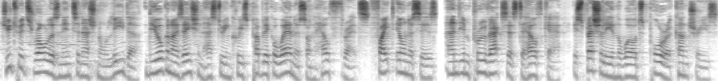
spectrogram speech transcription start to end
Due to its role as an international leader, the organization has to increase public awareness on health threats, fight illnesses, and improve access to healthcare, especially in the world's poorer countries.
